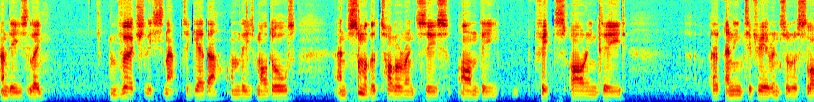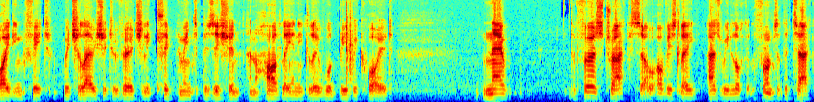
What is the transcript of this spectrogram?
and easily. Virtually snap together on these models and some of the tolerances on the fits are indeed an interference or a sliding fit which allows you to virtually clip them into position and hardly any glue would be required. Now the first track, so obviously as we look at the front of the tack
